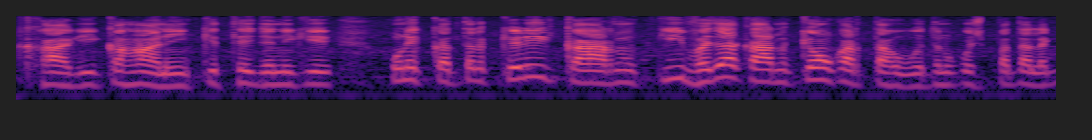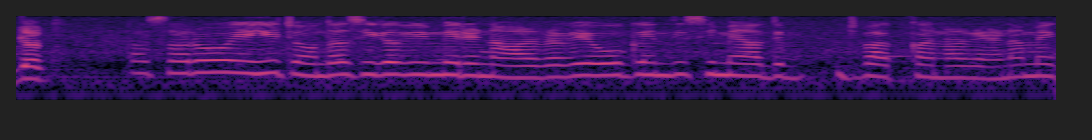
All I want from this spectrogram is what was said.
ਖਾ ਗਈ ਕਹਾਣੀ ਕਿੱਥੇ ਜਾਨੀ ਕਿ ਉਹਨੇ ਕਤਲ ਕਿਹੜੀ ਕਾਰਨ ਕੀ ਵਜ੍ਹਾ ਕਾਰਨ ਕਿਉਂ ਕਰਤਾ ਹੋਊਗਾ? ਤੈਨੂੰ ਕੁਝ ਪਤਾ ਲੱਗਿਆ? ਸਰ ਉਹ ਇਹੀ ਚਾਹੁੰਦਾ ਸੀਗਾ ਵੀ ਮੇਰੇ ਨਾਲ ਰਵੇ। ਉਹ ਕਹਿੰਦੀ ਸੀ ਮੈਂ ਆਪਦੇ ਜਵਾਕਾਂ ਨਾਲ ਰਹਿਣਾ ਮੈਂ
